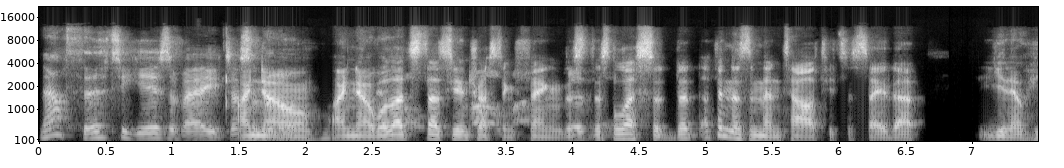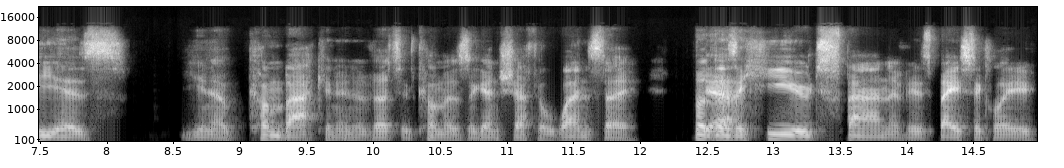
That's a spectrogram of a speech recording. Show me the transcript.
now thirty years of age. That's I know, I know. Well, that's that's the Oh interesting my thing. There's there's less. I think there's a mentality to say that you know he has you know come back in inverted commas against Sheffield Wednesday, but there's a huge span of his basically.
